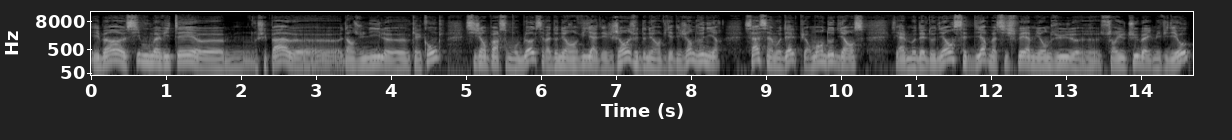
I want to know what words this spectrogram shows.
Et eh ben si vous m'invitez, euh, je sais pas, euh, dans une île euh, quelconque, si j'en parle sur mon blog, ça va donner envie à des gens, je vais donner envie à des gens de venir. Ça, c'est un modèle purement d'audience. Il y a le modèle d'audience, c'est de dire bah si je fais un million de vues sur YouTube avec mes vidéos,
